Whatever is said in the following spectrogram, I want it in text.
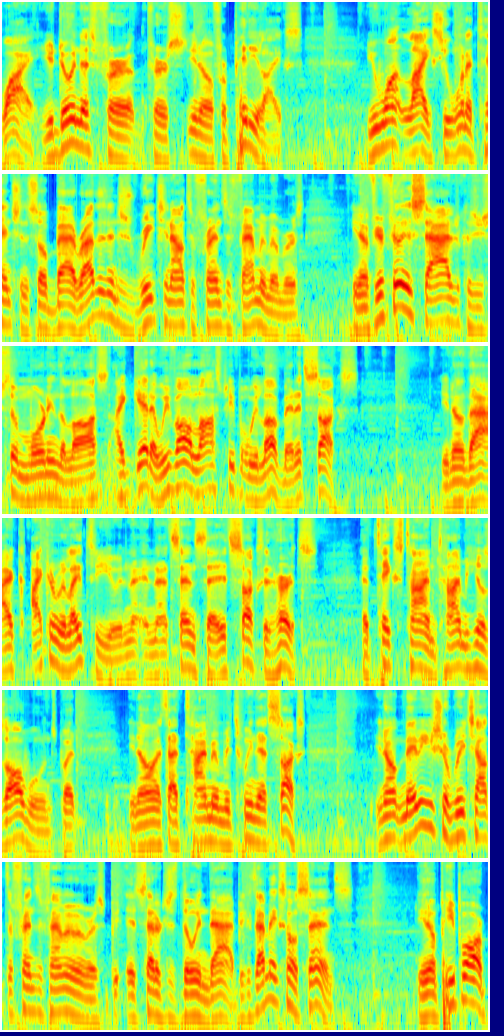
Why? You're doing this for for you know for pity likes. You want likes, you want attention so bad rather than just reaching out to friends and family members. You know, if you're feeling sad because you're still mourning the loss, I get it. We've all lost people we love, man. It sucks. You know that I, I can relate to you in that, in that sense that it sucks, it hurts. It takes time. Time heals all wounds, but you know, it's that time in between that sucks you know, maybe you should reach out to friends and family members instead of just doing that because that makes no sense. You know, people are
